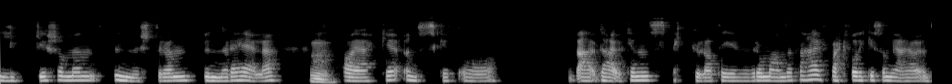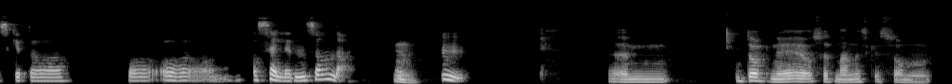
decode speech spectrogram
ligger som en understrøm under det hele. Mm. har jeg ikke ønsket å det er, det er, jo ikke en spekulativ roman, dette her. I hvert fall ikke som jeg har ønsket å, å, å, å selge den sånn, da. Mm. Mm. Um, Dagny er også et menneske som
